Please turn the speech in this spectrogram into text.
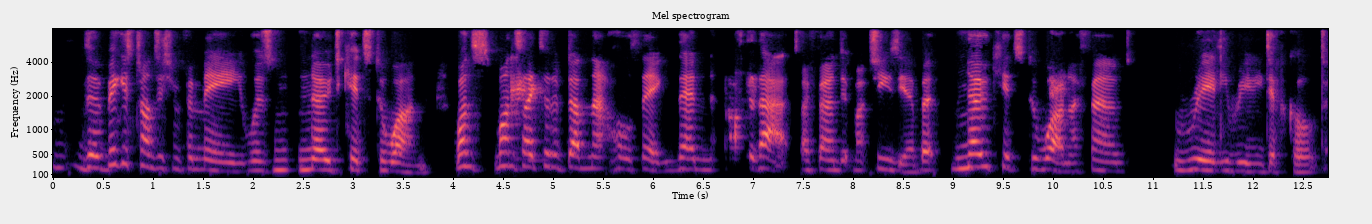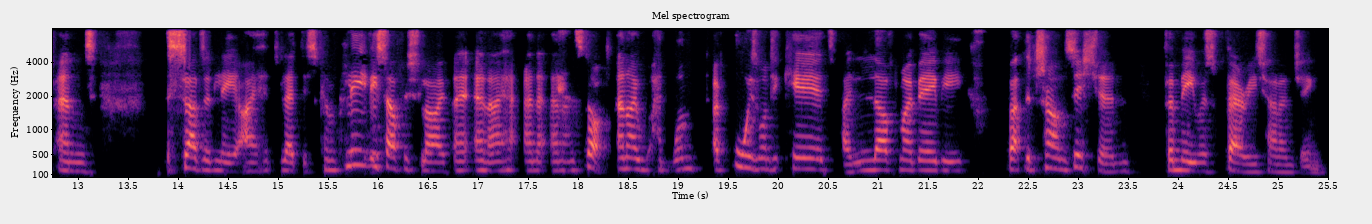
the biggest transition for me was no kids to one once once I'd sort of done that whole thing, then after that I found it much easier. But no kids to one, I found really, really difficult. And suddenly I had led this completely selfish life and, and I and, and I stopped. And I had one I've always wanted kids. I loved my baby. But the transition for me was very challenging.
